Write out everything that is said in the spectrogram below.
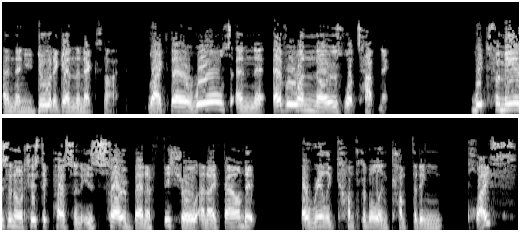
and then you do it again the next night. Like there are rules and everyone knows what's happening. Which for me as an autistic person is so beneficial and I found it a really comfortable and comforting place.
